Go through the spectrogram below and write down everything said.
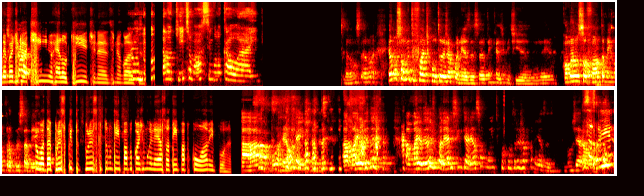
Negócio de gatinho, Hello Kitty, né? Esse negócio. Uhum. Hello Kitty é o maior símbolo kawaii. Eu não, eu, não, eu não sou muito fã de cultura japonesa, isso eu tenho que admitir. Como eu não sou fã, também não procuro saber. Godoy, por isso, que tu, por isso que tu não tem papo com as mulheres, só tem papo com homem, porra. Ah, pô, realmente. né? A maioria, da- a maioria das mulheres se interessam muito por cultura japonesa, no geral. Aí,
